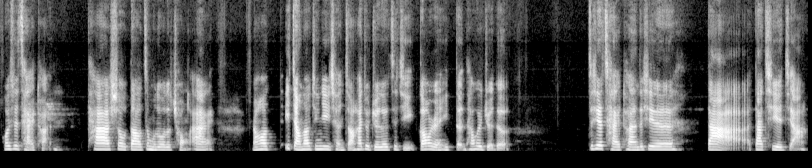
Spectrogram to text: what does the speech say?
或是财团，他受到这么多的宠爱，然后一讲到经济成长，他就觉得自己高人一等，他会觉得这些财团、这些大大企业家，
